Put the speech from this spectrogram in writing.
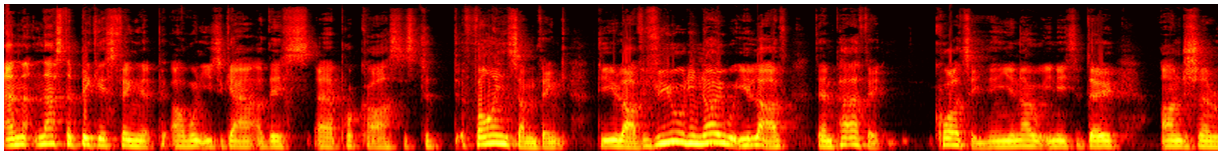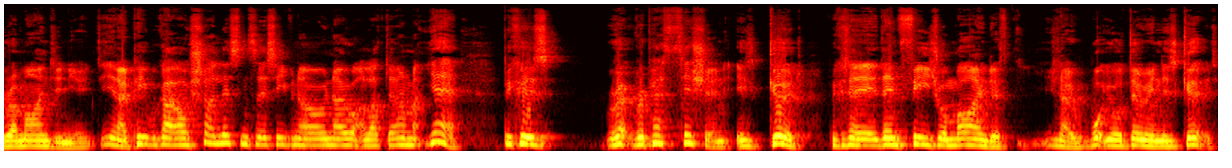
and that's the biggest thing that I want you to get out of this uh, podcast is to find something that you love. If you already know what you love, then perfect quality. Then you know what you need to do. I'm just uh, reminding you. You know, people go, "Oh, should I listen to this even though I know what I love doing?" I'm like, "Yeah," because re- repetition is good because it then feeds your mind of you know what you're doing is good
